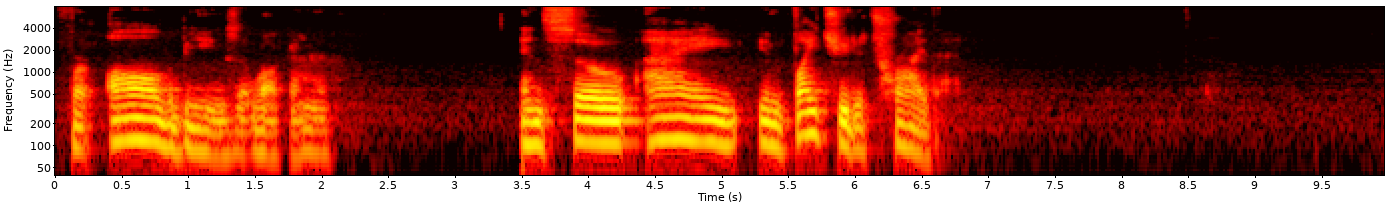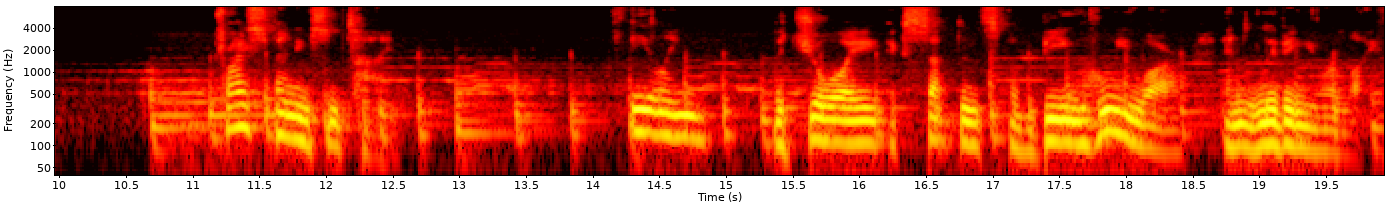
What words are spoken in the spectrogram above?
for all the beings that walk on Earth. And so I invite you to try that. Try spending some time feeling the joy, acceptance of being who you are and living your life.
